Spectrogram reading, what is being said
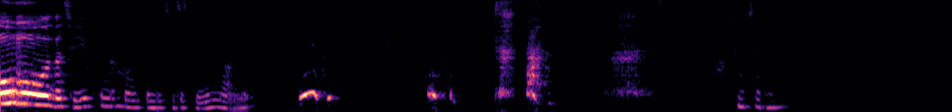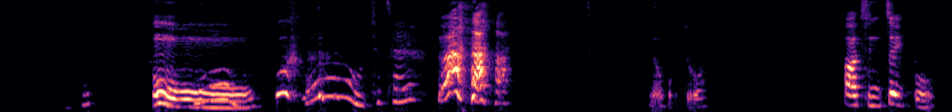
어머 나 제이홉 생각하고 있었는데 진짜 제이홉 나왔네. 웃음소리는 둘, 셋. 어머 오, 최차에? 너무 좋아. 아 진짜 이뻐.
